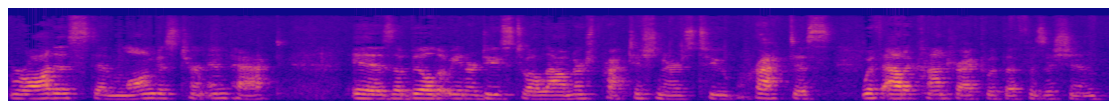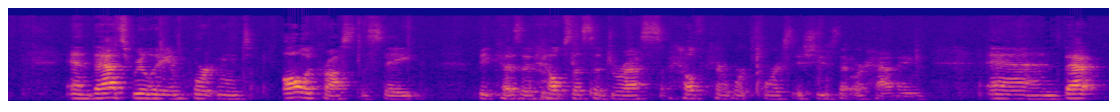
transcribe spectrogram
broadest and longest term impact is a bill that we introduced to allow nurse practitioners to practice without a contract with a physician. And that's really important all across the state because it helps us address healthcare workforce issues that we're having. And that,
